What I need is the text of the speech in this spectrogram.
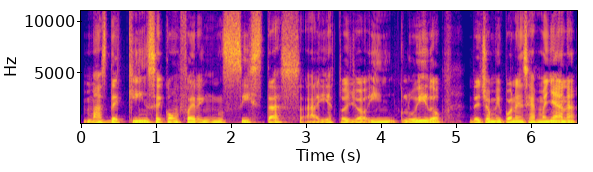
más de 15 conferencistas. Ahí estoy yo incluido. De hecho, mi ponencia es mañana.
